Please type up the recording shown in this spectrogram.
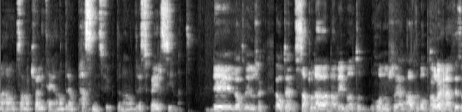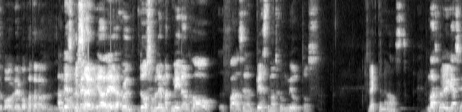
men han har inte samma kvalitet. Han har inte den passningsfoten. Han har inte det spelsinnet. Det låter väl osagt. Återigen, Saponara, när vi möter honom så är han alltid bra på Varför är han alltid så bra? Det är bara för att han har... Ja, men det som du säger. Ja, det det är de som har lämnat Milan har fan sina bästa matcher mot oss. Fläkten är värst. Matchen är ju ganska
